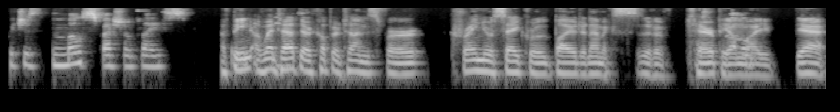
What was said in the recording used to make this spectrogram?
which is the most special place. I've been. I went out there a couple of times for craniosacral biodynamics sort of therapy on Oh. my yeah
